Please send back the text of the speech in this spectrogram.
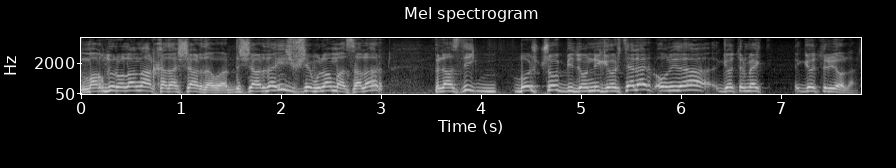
mağdur olan arkadaşlar da var. Dışarıda hiçbir şey bulamasalar plastik boş çöp bidonunu görseler onu da götürmek götürüyorlar.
